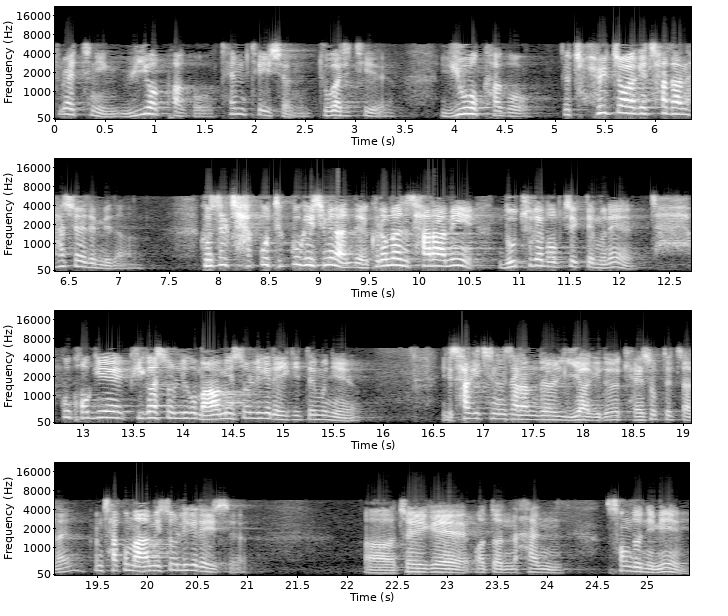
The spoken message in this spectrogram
threatening 위협하고 temptation 두 가지 T예요. 유혹하고 철저하게 차단하셔야 됩니다. 그것을 자꾸 듣고 계시면 안 돼요. 그러면 사람이 노출의 법칙 때문에 자꾸 거기에 귀가 쏠리고 마음이 쏠리게 돼 있기 때문이에요. 이 사기치는 사람들 이야기도 계속 듣잖아요. 그럼 자꾸 마음이 쏠리게 돼 있어요. 어, 저에게 어떤 한 성도님이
